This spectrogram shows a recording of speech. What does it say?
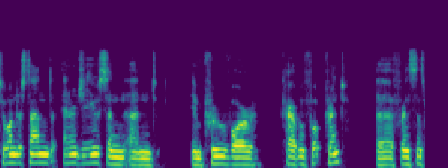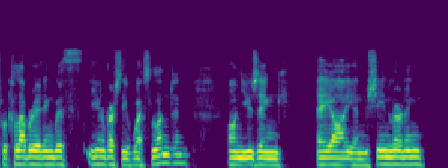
to understand energy use and, and improve our carbon footprint. Uh, for instance, we're collaborating with the University of West London on using AI and machine learning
